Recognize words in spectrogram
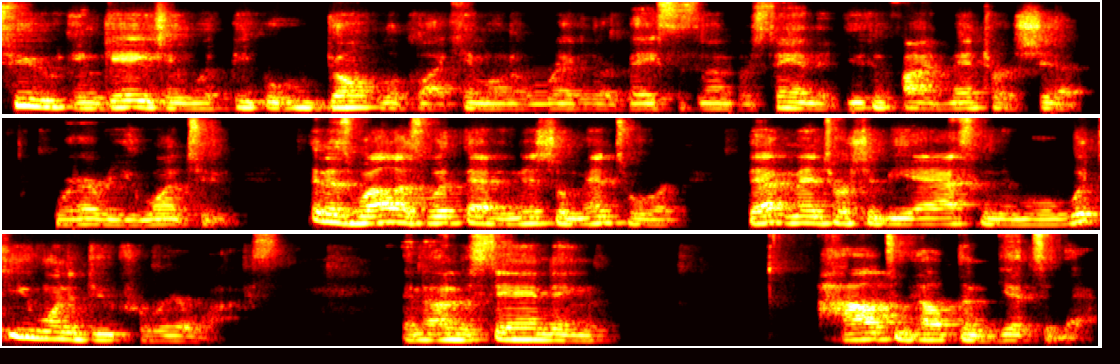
to engaging with people who don't look like him on a regular basis and understand that you can find mentorship wherever you want to. And as well as with that initial mentor, that mentor should be asking them, well, what do you want to do career wise? And understanding how to help them get to that.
